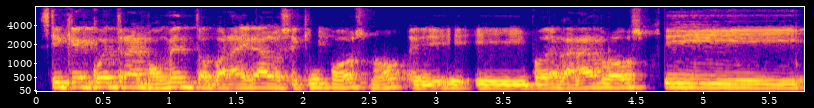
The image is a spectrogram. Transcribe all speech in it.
sí que encuentra el momento para ir a los equipos ¿no? y, poder ganarlos. Y,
